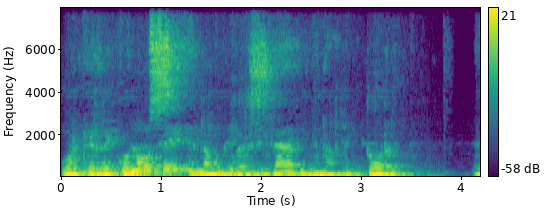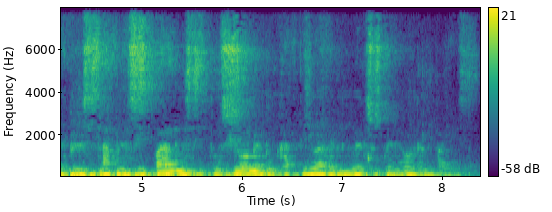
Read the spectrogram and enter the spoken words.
porque reconoce en la universidad y en la rectora la principal institución educativa de nivel superior del país.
